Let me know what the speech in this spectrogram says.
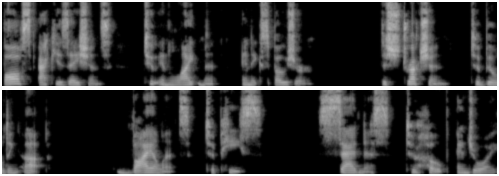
False accusations to enlightenment and exposure, destruction to building up, violence to peace, sadness to hope and joy.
